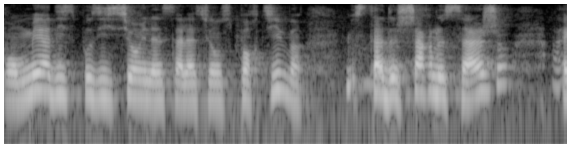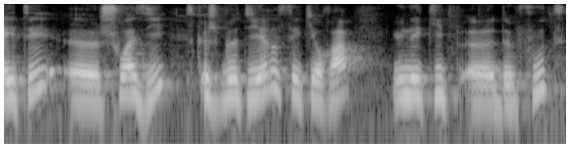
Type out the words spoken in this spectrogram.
on met à disposition une installation sportive. Le stade Charles Sage a été choisi. Ce que je veux dire, c'est qu'il y aura une équipe de foot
